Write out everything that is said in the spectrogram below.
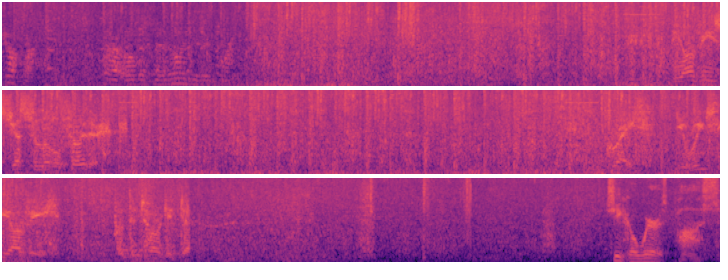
Chopper. The RV's just a little further. Great. You reach the RV. Put the target down. Chico, where is Paz?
